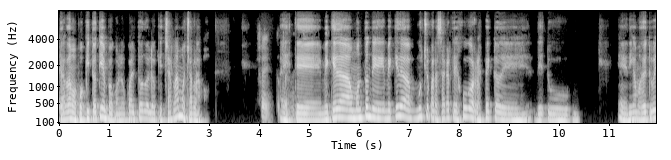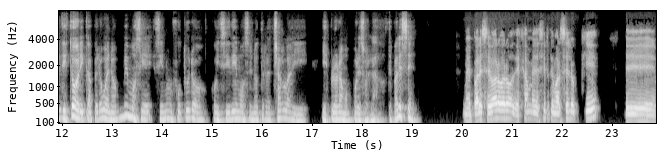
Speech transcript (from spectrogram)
tardamos poquito tiempo, con lo cual todo lo que charlamos, charlamos. sí. Este, me queda un montón de, me queda mucho para sacarte el jugo respecto de, de tu, eh, digamos, de tu beta histórica, pero bueno, vemos si, si en un futuro coincidimos en otra charla y, y exploramos por esos lados. ¿Te parece? Me parece bárbaro. Déjame decirte, Marcelo, que eh,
